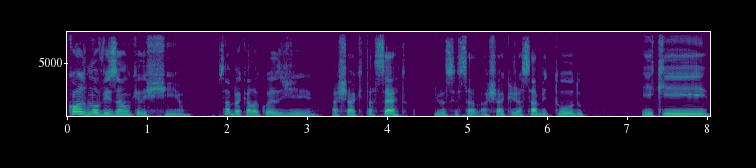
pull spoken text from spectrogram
cosmovisão que eles tinham. Sabe aquela coisa de achar que está certo, de você achar que já sabe tudo e que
